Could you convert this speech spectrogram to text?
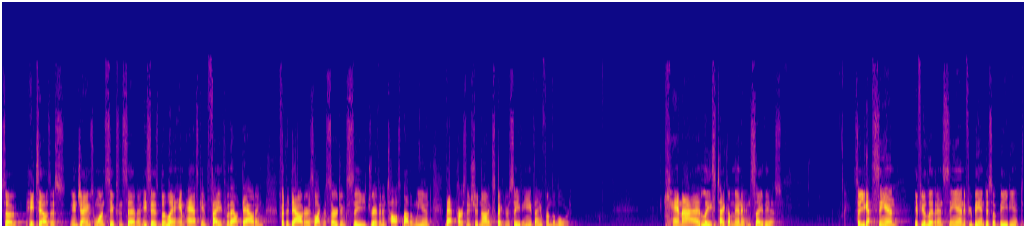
So he tells us in James 1 6 and 7, he says, But let him ask in faith without doubting, for the doubter is like the surging sea, driven and tossed by the wind. That person should not expect to receive anything from the Lord. Can I at least take a minute and say this? So you got sin. If you're living in sin, if you're being disobedient,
